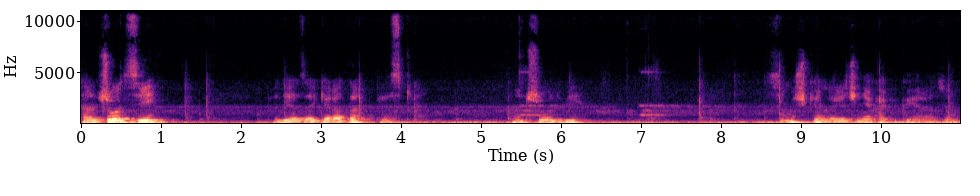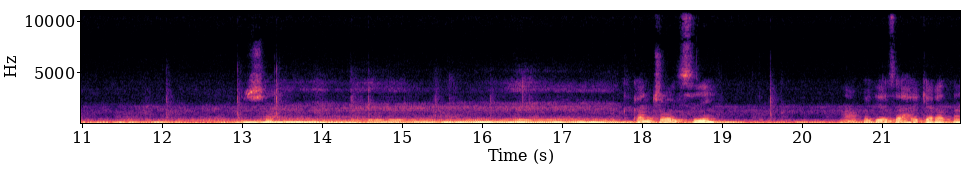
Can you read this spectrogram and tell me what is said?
کنټرول سی په دې ځای کې راته پیسټ کنټرول وی څه مشکل لري چې نه کاپي کوي راځم ښه کنټرول سی او په دې ځای کې راته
